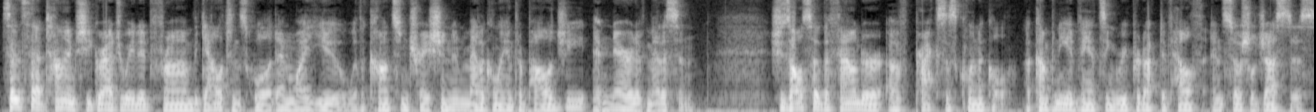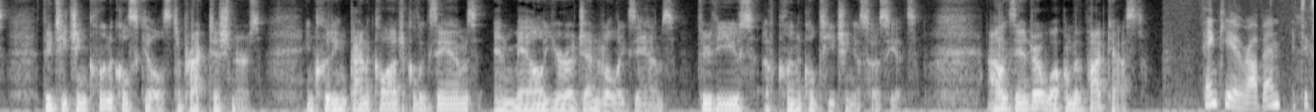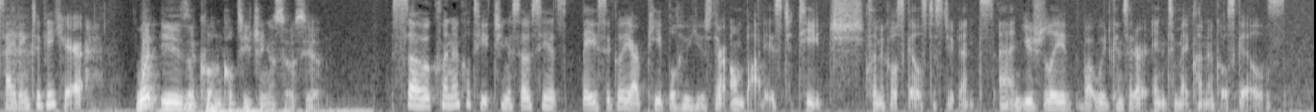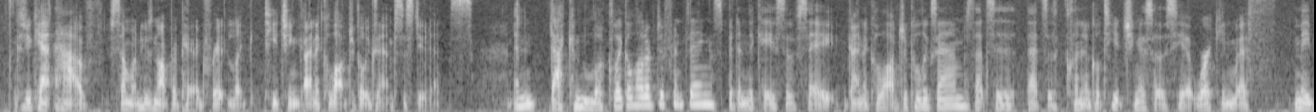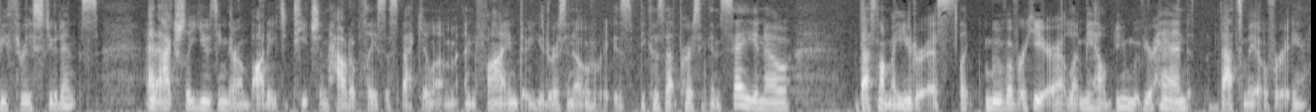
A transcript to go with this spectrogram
Since that time, she graduated from the Gallatin School at NYU with a concentration in medical anthropology and narrative medicine. She's also the founder of Praxis Clinical, a company advancing reproductive health and social justice through teaching clinical skills to practitioners, including gynecological exams and male urogenital exams, through the use of clinical teaching associates. Alexandra, welcome to the podcast. Thank you, Robin. It's exciting to be here. What is a clinical teaching associate? So, clinical teaching associates basically are people who use their own bodies to teach clinical skills to students, and usually what we'd consider intimate clinical skills, because you can't have someone who's not prepared for it, like teaching gynecological exams to students. And that can look like a lot of different things, but in the case of, say, gynecological exams, that's a, that's a clinical teaching associate working with maybe three students and actually using their own body to teach them how to place a speculum and find their uterus and ovaries because that person can say, you know, that's not my uterus. Like, move over here. Let me help you move your hand. That's my ovary.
